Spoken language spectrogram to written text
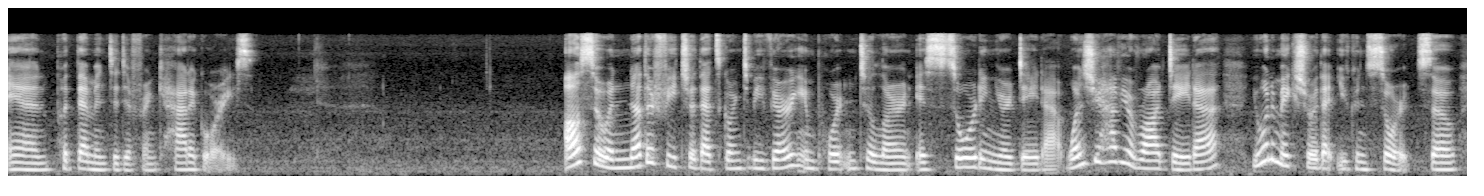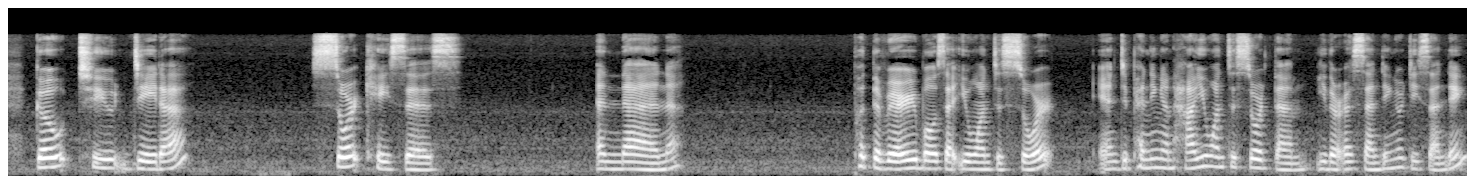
and put them into different categories. Also, another feature that's going to be very important to learn is sorting your data. Once you have your raw data, you want to make sure that you can sort. So go to Data, Sort Cases, and then put the variables that you want to sort. And depending on how you want to sort them, either ascending or descending,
